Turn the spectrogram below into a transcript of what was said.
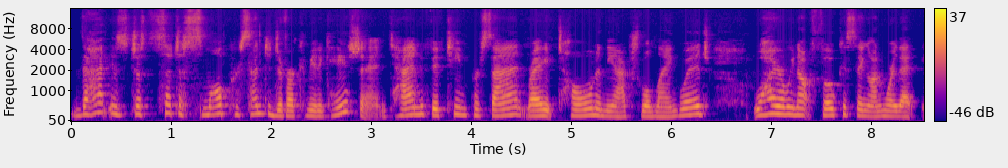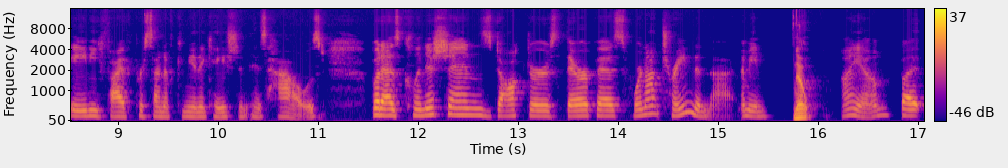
that is just such a small percentage of our communication 10, 15%, right? Tone and the actual language. Why are we not focusing on where that 85% of communication is housed? But as clinicians, doctors, therapists, we're not trained in that. I mean, Nope. I am, but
